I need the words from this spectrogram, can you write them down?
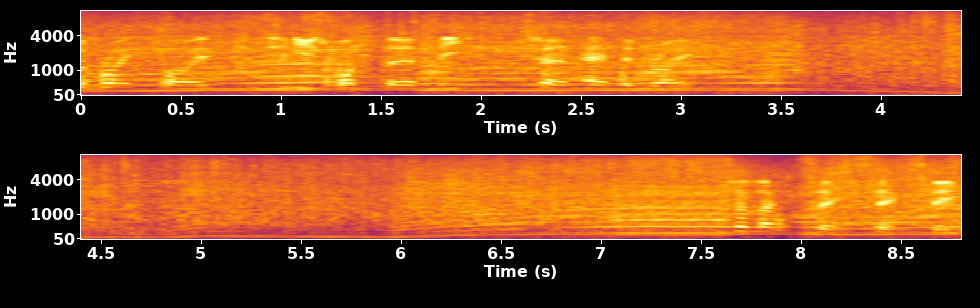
Into right five, continues 130, turn hairpin right. Into left six, 60.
